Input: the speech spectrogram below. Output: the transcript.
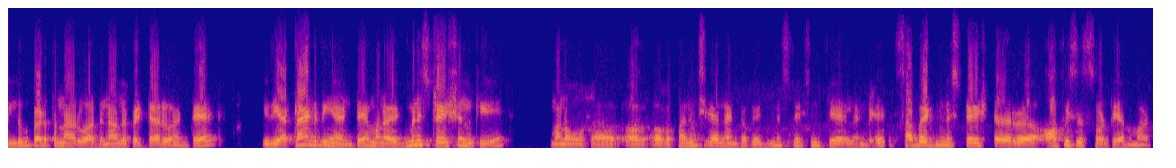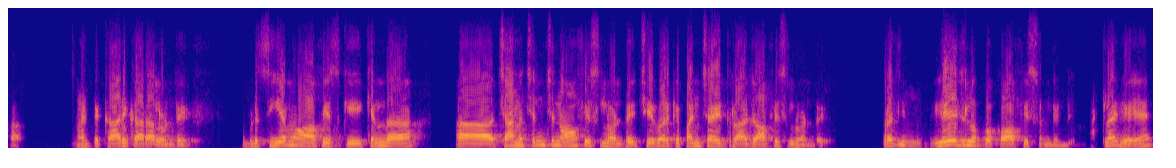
ఎందుకు పెడుతున్నారు ఆ దినాల్లో పెట్టారు అంటే ఇది ఎట్లాంటిది అంటే మనం అడ్మినిస్ట్రేషన్కి మనం ఒక ఒక పని చేయాలంటే ఒక అడ్మినిస్ట్రేషన్ చేయాలంటే సబ్ అడ్మినిస్ట్రేటర్ ఆఫీసెస్ ఉంటాయి అన్నమాట అంటే కార్యకారాలు ఉంటాయి. ఇప్పుడు సీఎంఓ ఆఫీస్కి కింద చాలా చిన్న చిన్న ఆఫీసులు ఉంటాయి. చివరికి పంచాయతీ రాజ్ ఆఫీసులు ఉంటాయి. ప్రతి విలేజ్లో ఒక్కొక్క ఆఫీస్ ఉండిద్ది. అట్లాగే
